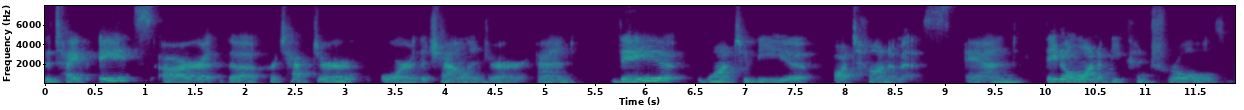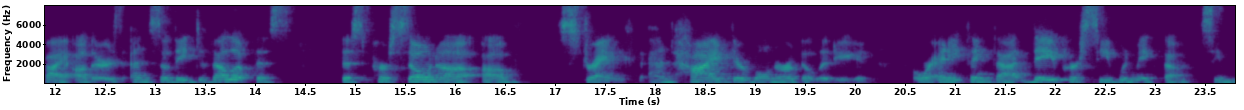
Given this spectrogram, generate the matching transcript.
The type eights are the protector or the challenger, and they want to be autonomous and they don't want to be controlled by others. And so they develop this, this persona of strength and hide their vulnerability or anything that they perceive would make them seem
